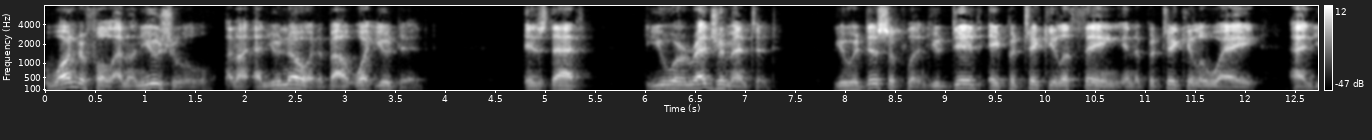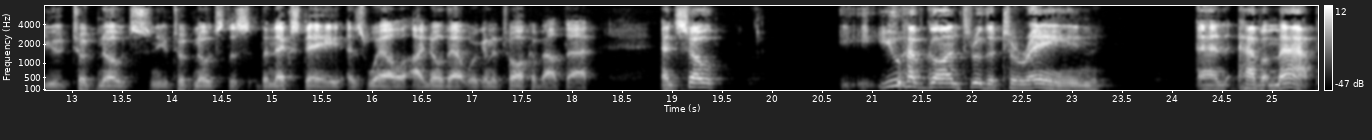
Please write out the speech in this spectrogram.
wonderful and unusual, and, I, and you know it about what you did, is that you were regimented, you were disciplined, you did a particular thing in a particular way, and you took notes, and you took notes this, the next day as well. I know that we're going to talk about that. And so you have gone through the terrain and have a map.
